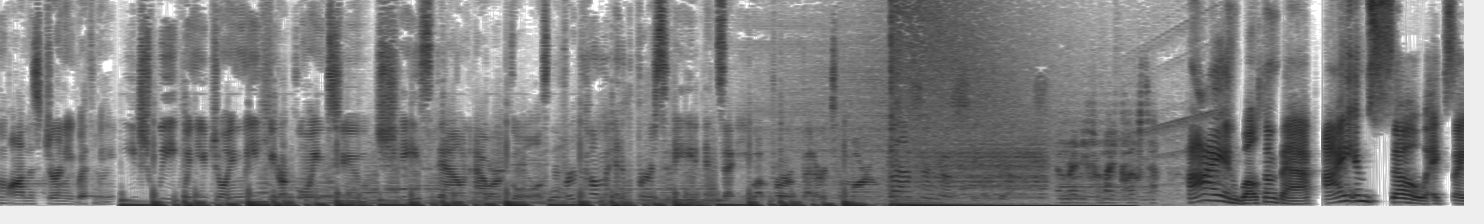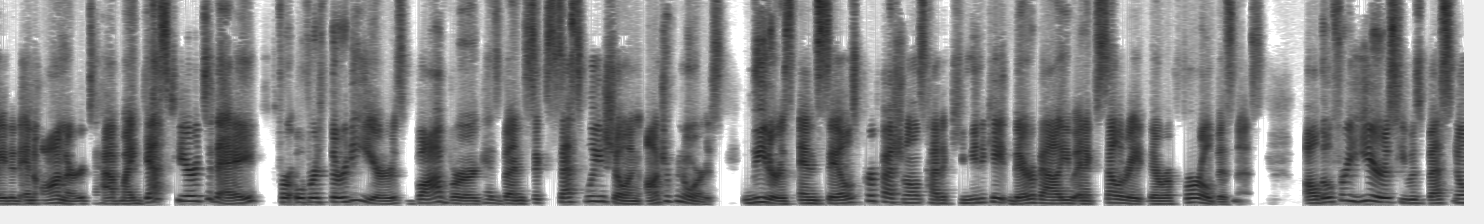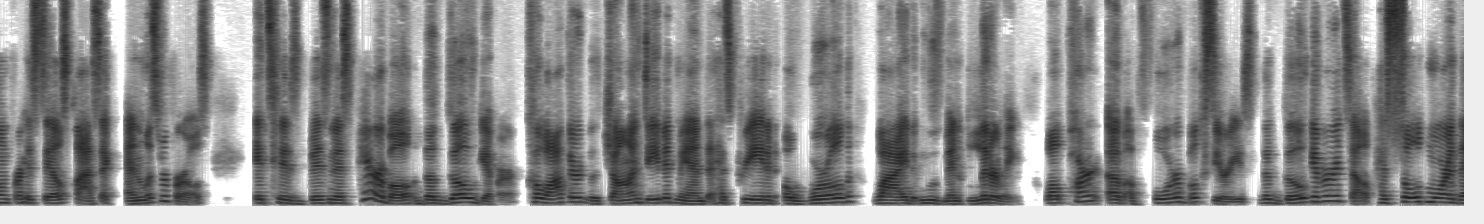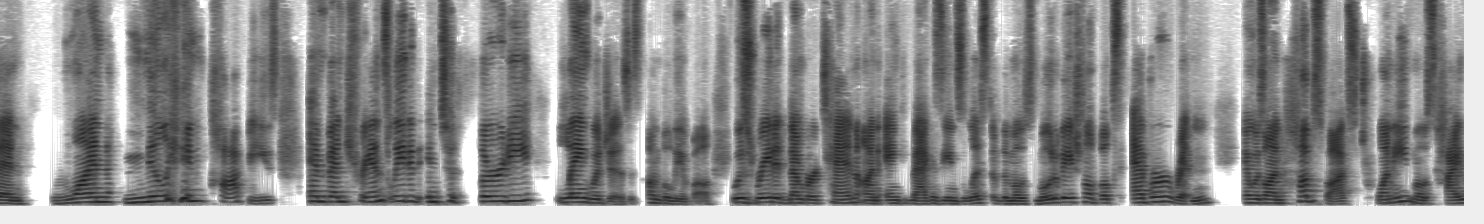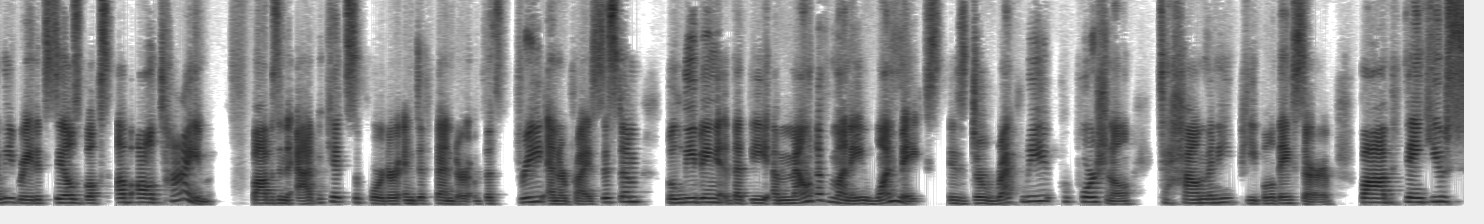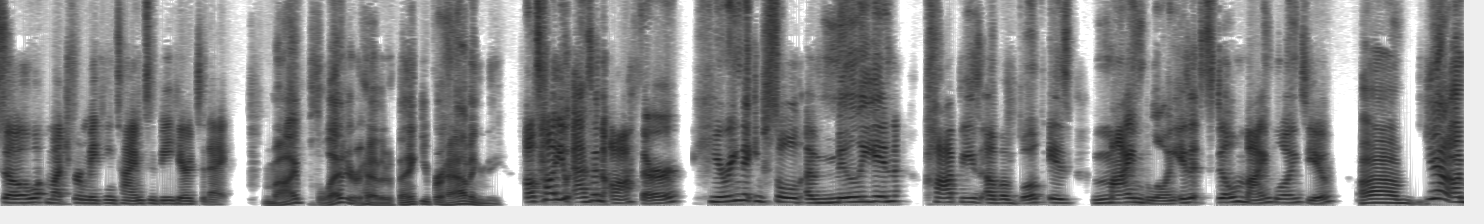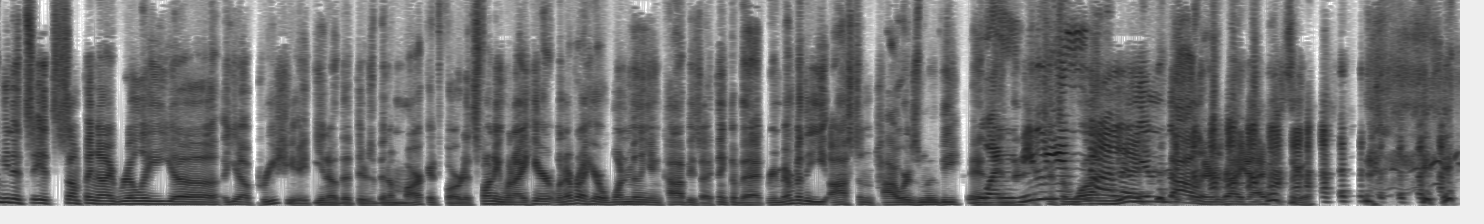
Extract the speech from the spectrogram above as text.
Come on this journey with me. Each week, when you join me, we are going to chase down our goals, overcome adversity, and set you up for a better tomorrow. Fasten your seatbelts. I'm ready for my close up. Hi, and welcome back. I am so excited and honored to have my guest here today. For over 30 years, Bob Burg has been successfully showing entrepreneurs, leaders, and sales professionals how to communicate their value and accelerate their referral business. Although for years he was best known for his sales classic, Endless Referrals, it's his business parable, The Go Giver, co authored with John David Mann, that has created a worldwide movement, literally. While part of a four book series, The Go Giver itself has sold more than 1 million copies and been translated into 30 languages. It's unbelievable. It was rated number 10 on Inc. magazine's list of the most motivational books ever written and was on HubSpot's 20 most highly rated sales books of all time. Bob is an advocate, supporter, and defender of the free enterprise system, believing that the amount of money one makes is directly proportional to how many people they serve. Bob, thank you so much for making time to be here today. My pleasure, Heather. Thank you for having me. I'll tell you, as an author, hearing that you've sold a million copies of a book is mind blowing. Is it still mind blowing to you? Um, yeah, I mean, it's it's something I really uh, you know appreciate. You know that there's been a market for it. It's funny when I hear whenever I hear one million copies, I think of that. Remember the Austin Powers movie? And, one and million it's a one million dollars, right? I,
